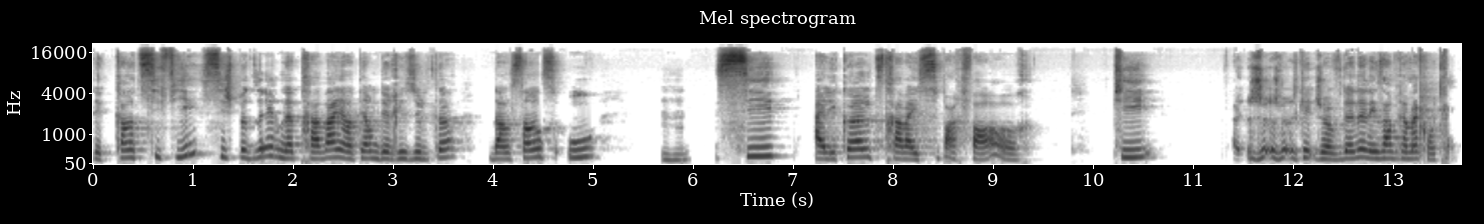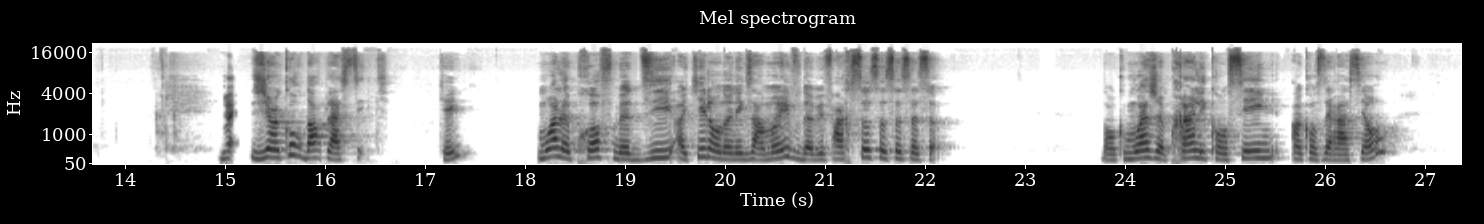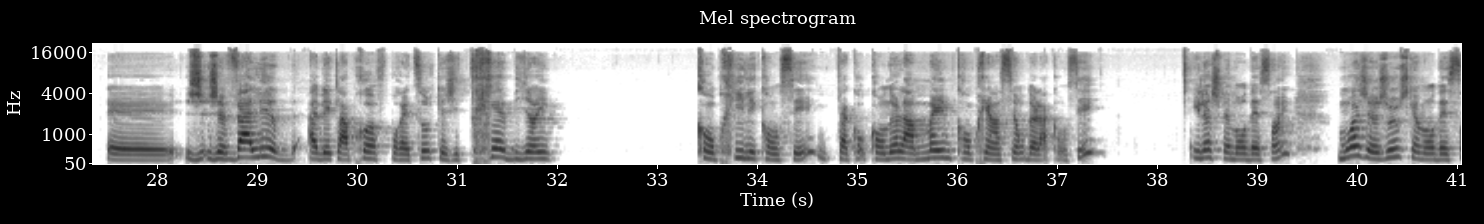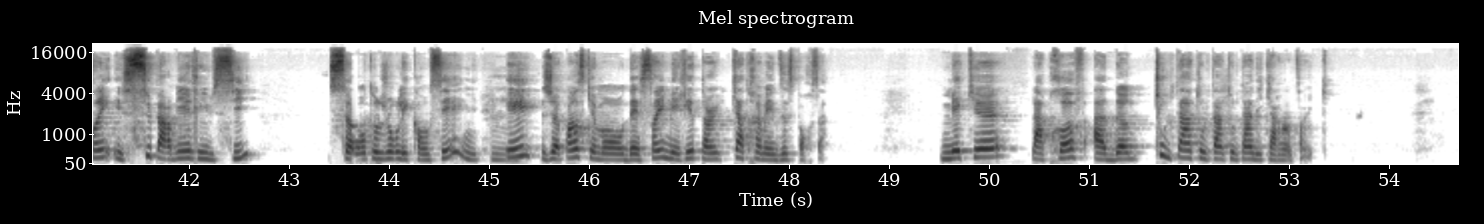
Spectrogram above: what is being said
de quantifier, si je peux dire, notre travail en termes de résultats, dans le sens où mmh si à l'école, tu travailles super fort, puis je, vais vous donner un exemple vraiment concret. J'ai un cours d'art plastique. OK? Moi, le prof me dit OK, là, on a un examen, vous devez faire ça, ça, ça, ça, ça. Donc, moi, je prends les consignes en considération. Euh, je, valide avec la prof pour être sûr que j'ai très bien compris les consignes, qu'on a la même compréhension de la consigne. Et là, je fais mon dessin. Moi, je juge que mon dessin est super bien réussi, selon toujours les consignes, hmm. et je pense que mon dessin mérite un 90% Mais que la prof, elle donne tout le temps, tout le temps, tout le temps des 45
